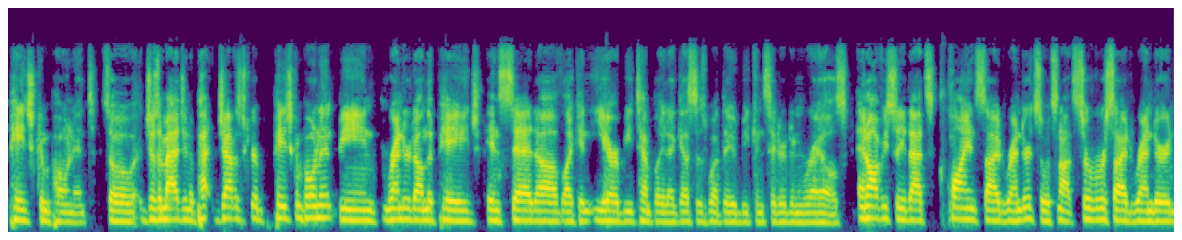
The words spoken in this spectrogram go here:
page component. So just imagine a JavaScript page component being rendered on the page instead of like an ERB template, I guess is what they would be considered in Rails. And obviously that's client side rendered, so it's not server side rendered.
